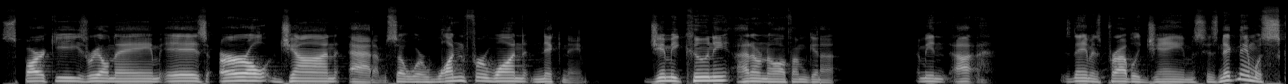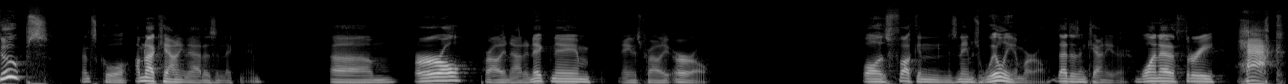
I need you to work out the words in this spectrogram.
Sparky's real name is Earl John Adams. So we're one for one nickname. Jimmy Cooney. I don't know if I'm gonna. I mean, uh, his name is probably James. His nickname was Scoops. That's cool. I'm not counting that as a nickname. Um, Earl, probably not a nickname. Name's probably Earl. Well, his fucking his name's William Earl. That doesn't count either. One out of three. Hack.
